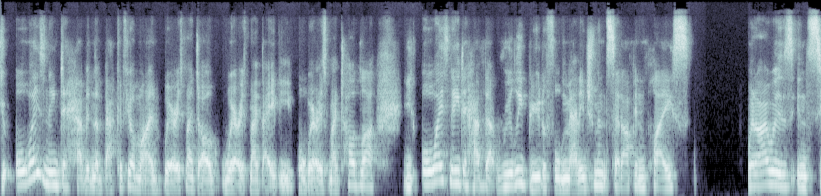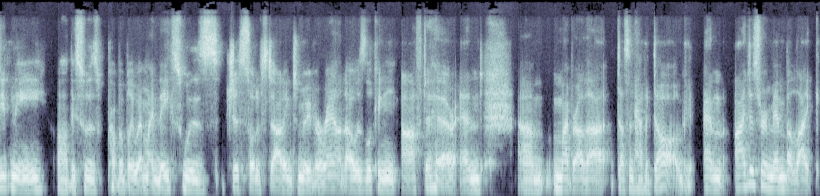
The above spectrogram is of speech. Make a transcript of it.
You always need to have in the back of your mind where is my dog? Where is my baby? Or where is my toddler? You always need to have that really beautiful management set up in place when I was in Sydney, oh, this was probably when my niece was just sort of starting to move around. I was looking after her, and um, my brother doesn't have a dog. And I just remember like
